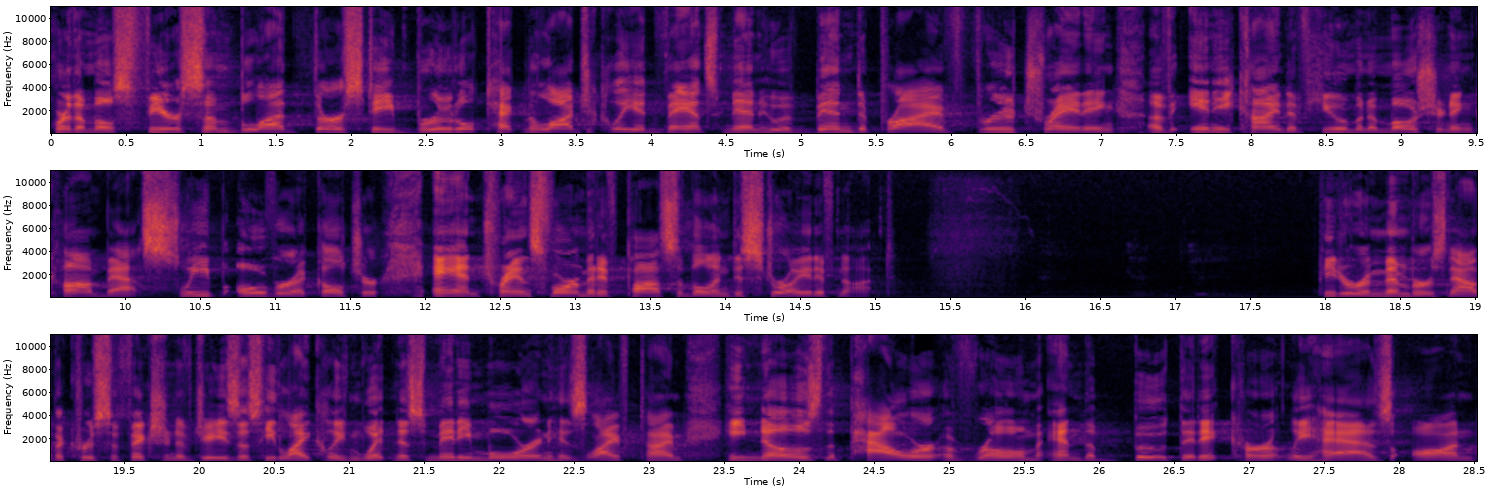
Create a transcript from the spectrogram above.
where the most fearsome, bloodthirsty, brutal, technologically advanced men who have been deprived through training of any kind of human emotion in combat sweep over a culture and transform it if possible and destroy it if not. Peter remembers now the crucifixion of Jesus. He likely witnessed many more in his lifetime. He knows the power of Rome and the boot that it currently has on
